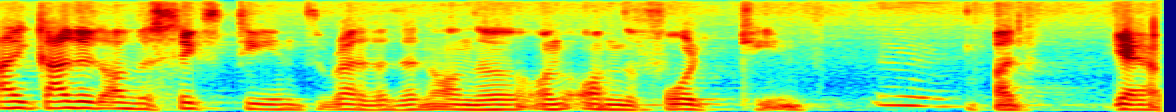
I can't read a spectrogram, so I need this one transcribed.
I got it on the 16th rather than on the on, on the 14th. Hmm. But yeah,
